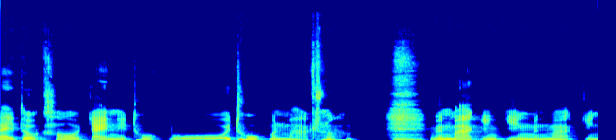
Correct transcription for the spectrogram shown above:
ในทุกเข้าใจในทุกโอ้ยทุกมันมากเนาะมันมากจริง ๆ มันมากจริง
